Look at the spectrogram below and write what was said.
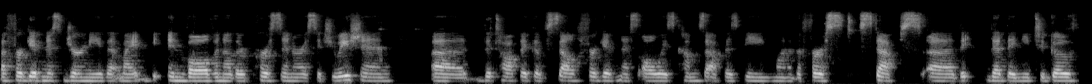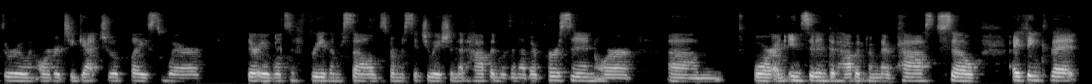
a forgiveness journey that might involve another person or a situation uh, the topic of self forgiveness always comes up as being one of the first steps uh, that, that they need to go through in order to get to a place where they're able to free themselves from a situation that happened with another person or um, or an incident that happened from their past. So I think that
